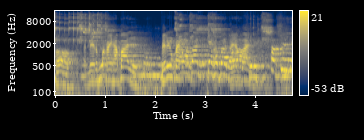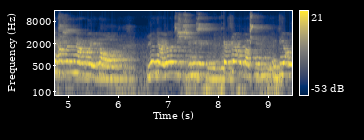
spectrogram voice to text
Oo. At meron pa kay Habal. Pero yung kay Kaya Habal. habal, kaya habal. Kay oh, Habal. Actually, actually, may habal nga ako ito. Yun nga, yun. Kasi ako pa, hindi ako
